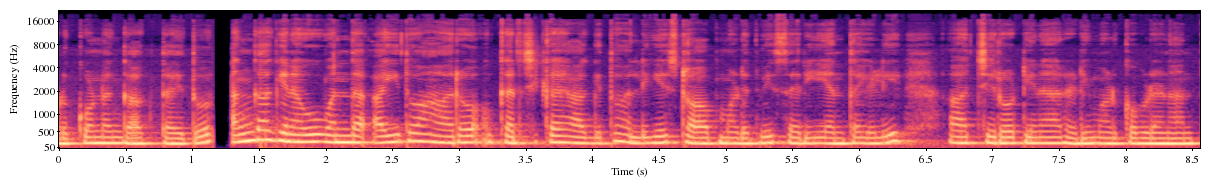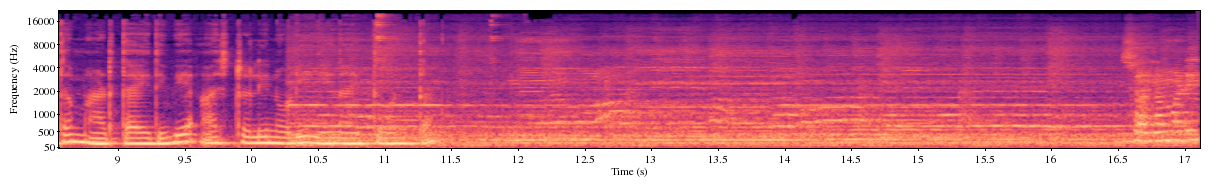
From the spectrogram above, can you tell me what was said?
ಒಡ್ಕೊಂಡಂಗೆ ಆಗ್ತಾಯಿತ್ತು ಹಂಗಾಗಿ ನಾವು ಒಂದು ಐದು ಆರು ಕರ್ಜಿಕಾಯಿ ಆಗಿತ್ತು ಅಲ್ಲಿಗೆ ಸ್ಟಾಪ್ ಮಾಡಿದ್ವಿ. ಸರಿ ಅಂತ ಹೇಳಿ ಆ ಚಿರೋಟಿನ ರೆಡಿ ಮಾಡ್ಕೊಬಿಡೋಣ ಅಂತ ಮಾಡ್ತಾ ಇದ್ದೀವಿ. ಅಷ್ಟರಲ್ಲಿ ನೋಡಿ ಏನಾಯಿತು ಅಂತ. ಸಣ್ಣ ಮಾಡಿ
